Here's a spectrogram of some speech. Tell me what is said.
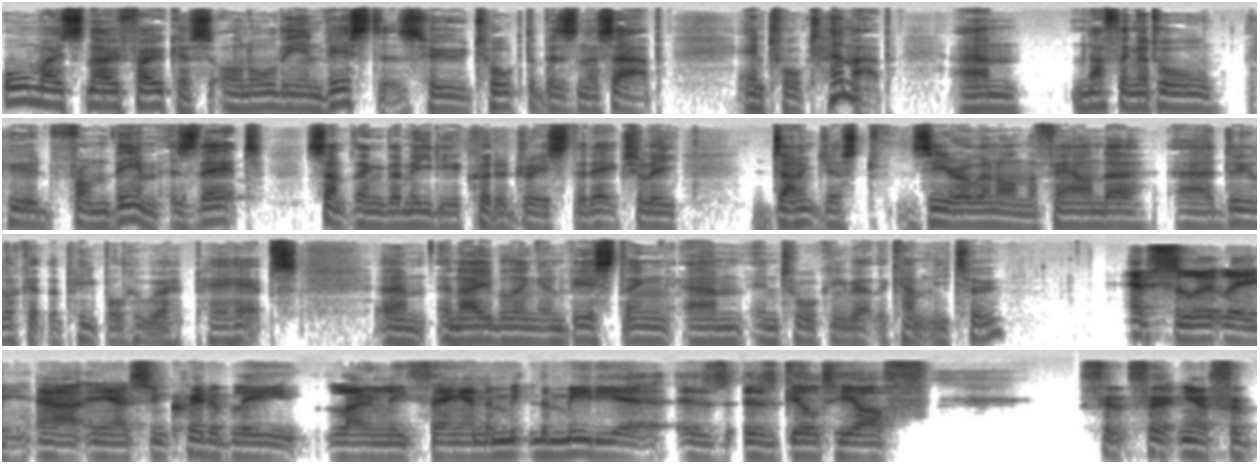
almost no focus on all the investors who talked the business up and talked him up. Um, nothing at all heard from them. Is that something the media could address? That actually don't just zero in on the founder, uh, do look at the people who are perhaps um, enabling investing um, and talking about the company too? Absolutely, uh, you know, it's an incredibly lonely thing, and the, the media is is guilty of, for, for you know, for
